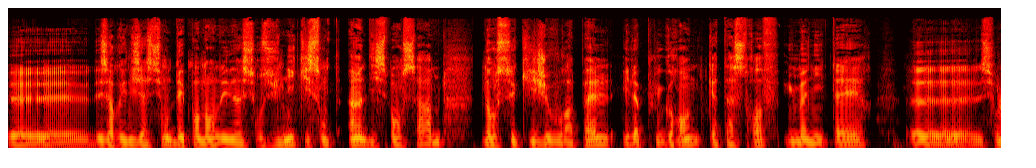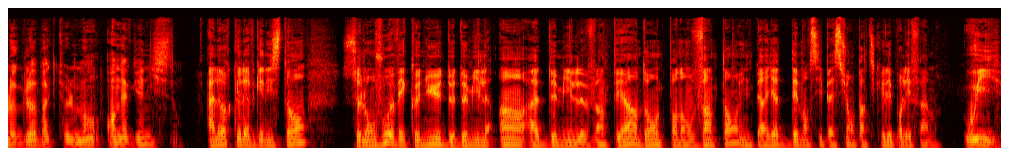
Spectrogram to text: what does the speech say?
euh, des organisations dépendantes des Nations Unies qui sont indispensables dans ce qui, je vous rappelle, est la plus grande catastrophe humanitaire euh, sur le globe actuellement en Afghanistan. Alors que l'Afghanistan, selon vous, avait connu de 2001 à 2021, donc pendant 20 ans, une période d'émancipation, en particulier pour les femmes? Oui,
